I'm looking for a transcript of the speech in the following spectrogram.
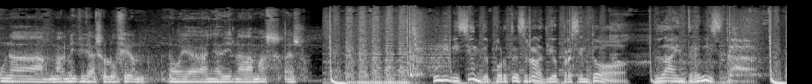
una magnífica solución. No voy a añadir nada más a eso. Univisión Deportes Radio presentó la entrevista.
